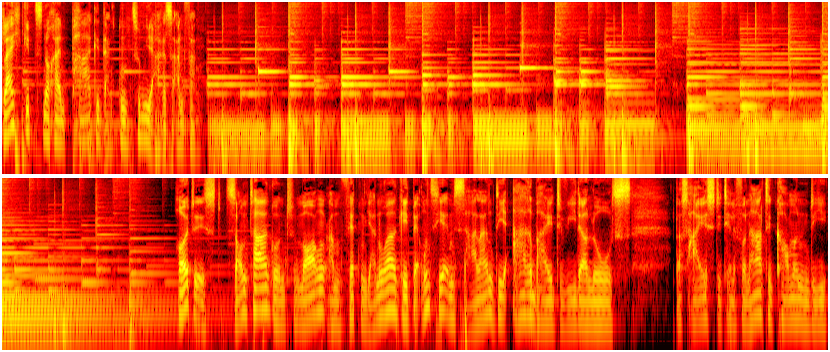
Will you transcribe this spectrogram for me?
Gleich gibt es noch ein paar Gedanken zum Jahresanfang. Heute ist Sonntag und morgen am 4. Januar geht bei uns hier im Saarland die Arbeit wieder los. Das heißt, die Telefonate kommen, die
